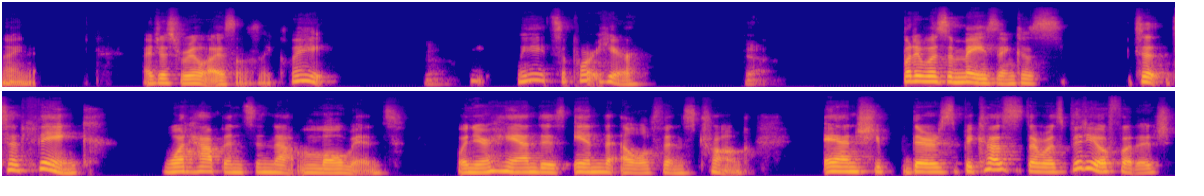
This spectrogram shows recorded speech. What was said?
I know. I just realized I was like, wait, yeah. we need support here. But it was amazing because to to think what happens in that moment when your hand is in the elephant's trunk. And she there's because there was video footage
